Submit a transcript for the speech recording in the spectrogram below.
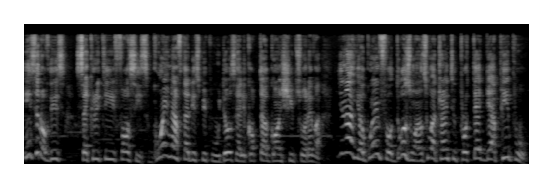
Instead of these security forces going after these people with those helicopter gunships whatever you know you're going for those ones who are trying to protect their people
